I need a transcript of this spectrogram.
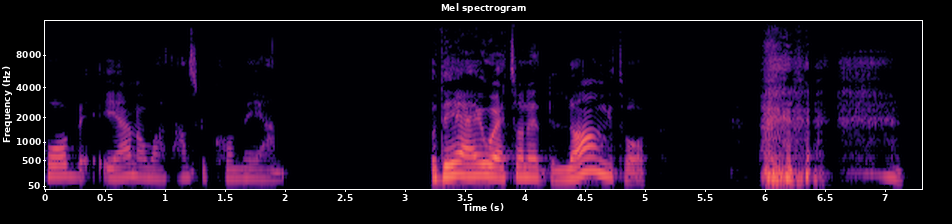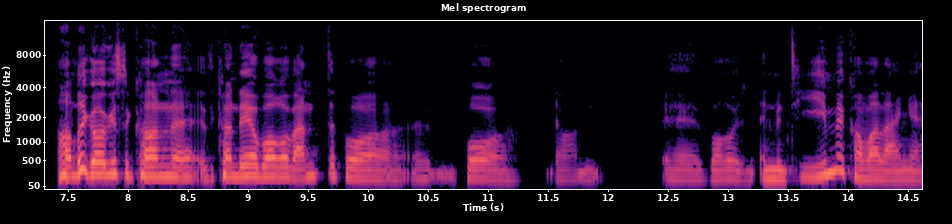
håp igjen om at han skal komme igjen. Og det er jo et sånn et langt håp. Andre ganger så kan, kan, det å bare vente på, på ja, eh, Bare en time kan være lenge.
